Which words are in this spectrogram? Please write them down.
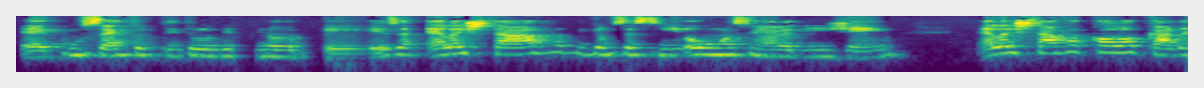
é, com certo título de nobreza, ela estava, digamos assim, ou uma senhora de engenho, ela estava colocada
